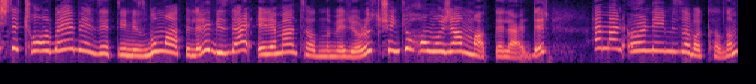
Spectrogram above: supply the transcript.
İşte çorbaya benzettiğimiz bu maddelere bizler element adını veriyoruz. Çünkü homojen maddelerdir. Hemen örneğimize bakalım.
